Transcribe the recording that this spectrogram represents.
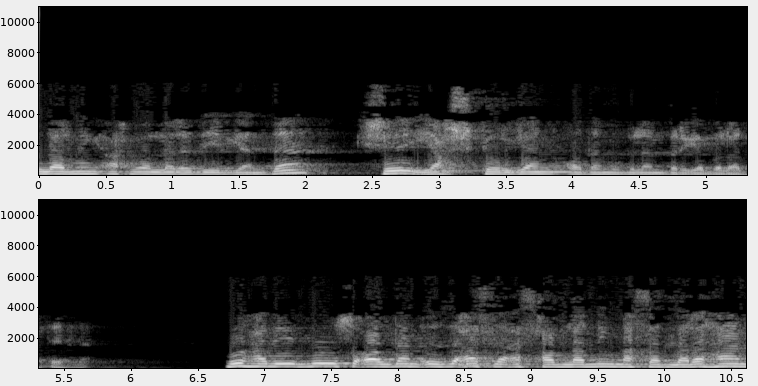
Ularning ahvollari deyilganda kishi yaxshi ko'rgan odami bilan birga bo'ladi dedilar. Bu hadis bu savoldan o'zi asli ashoblarning maqsadlari ham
